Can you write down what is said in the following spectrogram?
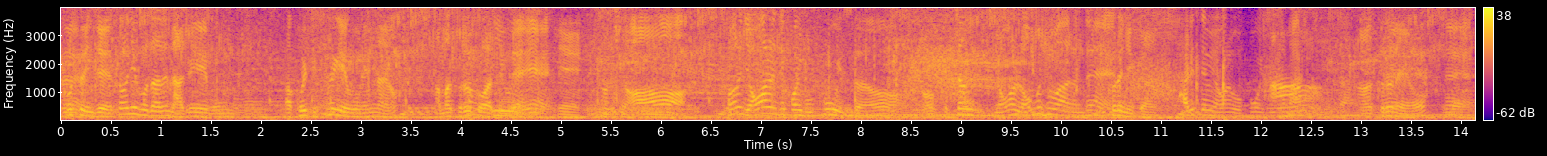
그것도 네. 이제 써니보다는 나중에 본, 아, 거의 비슷하게 예고했나요? 아마 그럴 것 같은데. 이후에, 예. 그렇죠. 아, 저는 영화를 이제 거의 못 보고 있어요. 어, 극장, 영화를 너무 좋아하는데 그러니까. 다리 때문에 영화를 못 보고 있어서 좀 아쉽습니다. 아, 그러네요. 네.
